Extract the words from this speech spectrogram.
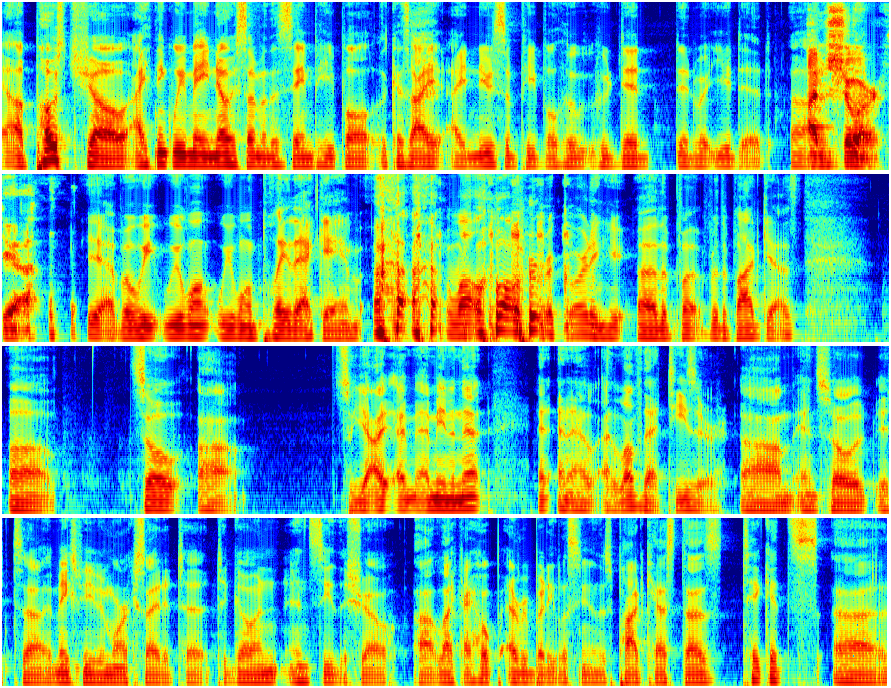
uh, post show, I think we may know some of the same people because I, I knew some people who, who did did what you did. Um, I'm sure, yeah, yeah, but we, we won't we won't play that game while while we're recording uh, the for the podcast. Uh, so uh, so yeah, I, I mean, and that and, and I, I love that teaser, um, and so it it, uh, it makes me even more excited to to go and, and see the show. Uh, like I hope everybody listening to this podcast does. Tickets uh,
